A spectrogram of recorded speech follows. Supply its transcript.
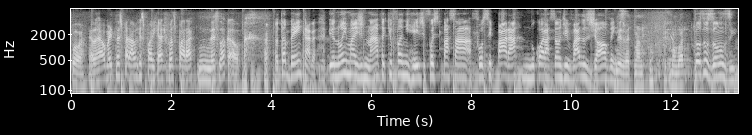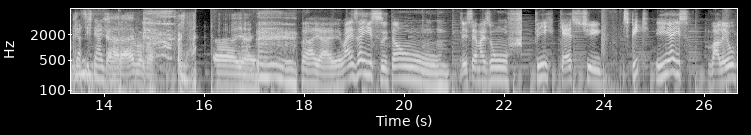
pô, eu realmente não esperava que esse podcast fosse parar nesse local. Eu também, cara. Eu não imaginava que o Funny Rage fosse passar, fosse parar no coração de vários jovens. Beleza, vai tomar no cu. Vambora. Todos os 11 que assistem a gente. Caralho, babá. Ai, ai. Ai, ai. Mas é isso. Então, esse é mais um Fearcast Speak. E é isso. Valeu.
